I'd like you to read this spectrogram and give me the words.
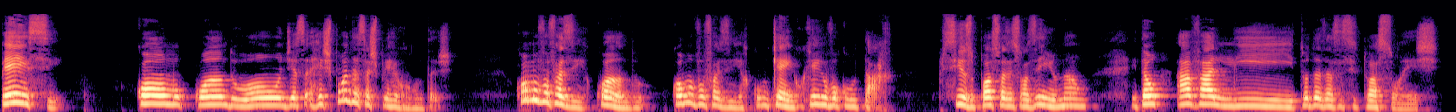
pense como, quando, onde, responda essas perguntas. Como vou fazer? Quando? Como vou fazer? Com quem? Com quem eu vou contar? Preciso? Posso fazer sozinho? Não. Então, avalie todas essas situações.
